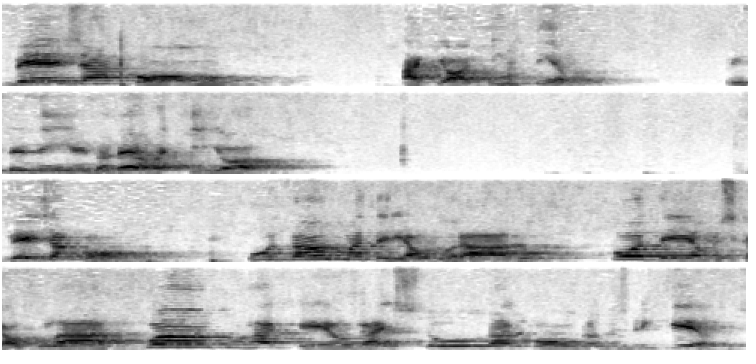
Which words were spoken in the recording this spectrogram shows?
Veja como. Aqui, ó, aqui em cima. Princesinha, Isabela, aqui, ó. Veja como. Usando material dourado, podemos calcular quanto Raquel gastou na compra dos brinquedos.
